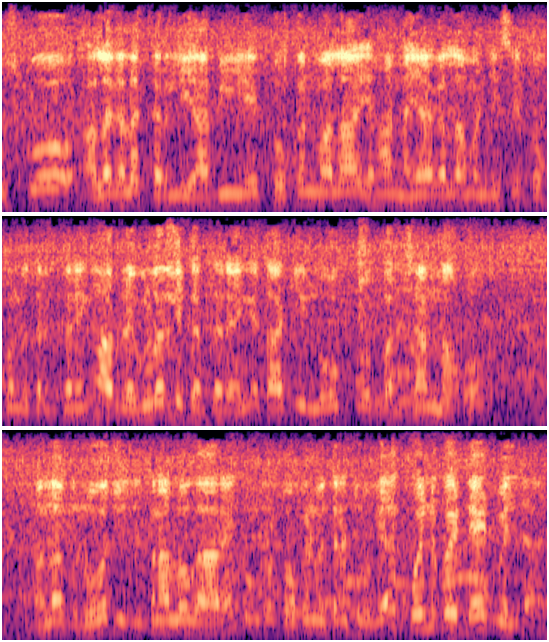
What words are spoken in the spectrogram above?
उसको अलग अलग कर लिया। अभी ये टोकन वाला यहाँ नया गला मंडी से टोकन वितरण करेंगे और रेगुलरली करते रहेंगे ताकि लोग को परेशान ना हो। मतलब रोज जितना लोग आ रहे हैं तो उनको टोकन वितरित हो गया, कोई ना कोई डेट मिल जाए।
